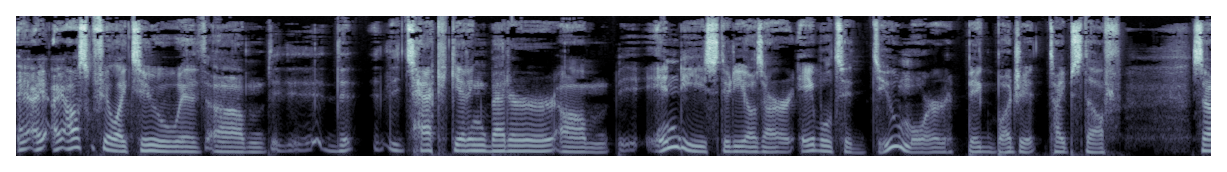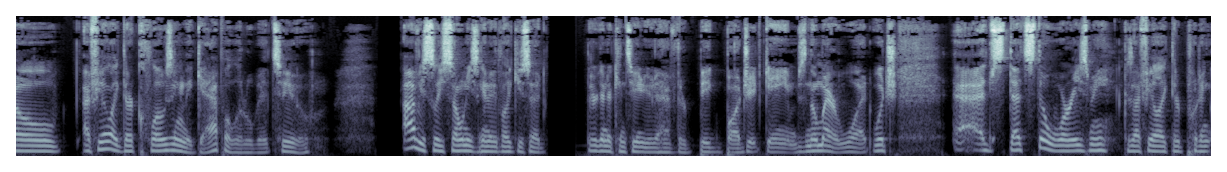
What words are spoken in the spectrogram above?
I, I also feel like too with um, the, the tech getting better, um, indie studios are able to do more big budget type stuff. So I feel like they're closing the gap a little bit too. Obviously, Sony's going to, like you said, they're going to continue to have their big budget games no matter what, which uh, that still worries me because I feel like they're putting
